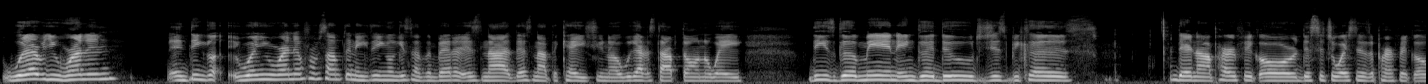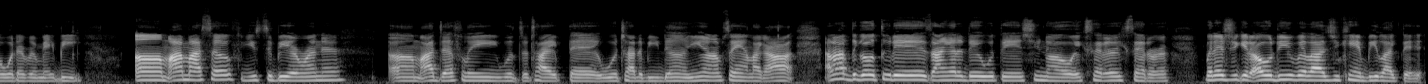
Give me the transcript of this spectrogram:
whatever you running and think when you running from something and you think you're gonna get something better, it's not that's not the case. You know, we gotta stop throwing away these good men and good dudes just because they're not perfect or the situation isn't perfect or whatever it may be. Um, I myself used to be a runner. Um, I definitely was the type that would try to be done. You know what I'm saying? Like I, I don't have to go through this. I ain't got to deal with this. You know, et cetera, et cetera. But as you get older, you realize you can't be like that.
